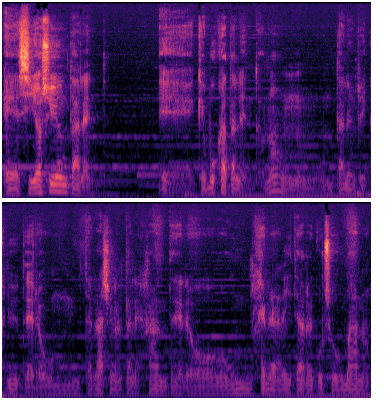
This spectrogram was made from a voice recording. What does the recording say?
Eh, si yo soy un talento eh, que busca talento, ¿no? Un, talent recruiter o un international talent hunter o un generalista de recursos humanos.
